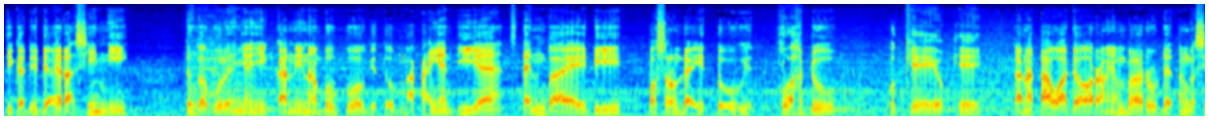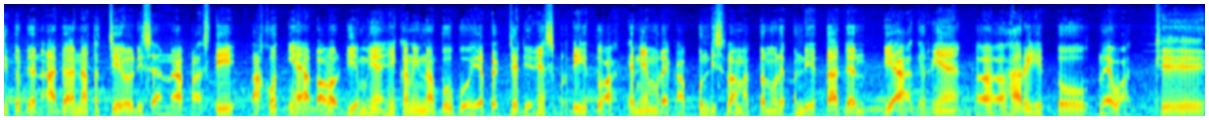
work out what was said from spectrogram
jika di daerah sini itu nggak boleh nyanyikan Nina Bobo gitu makanya dia standby di pos ronda itu gitu Waduh. Oke, oke. Karena tahu ada orang yang baru datang ke situ dan ada anak kecil di sana. Pasti takutnya kalau dia menyanyikan Nina Bobo ya kejadiannya seperti itu. Akhirnya mereka pun diselamatkan oleh pendeta dan ya akhirnya eh, hari itu lewat. Oke.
